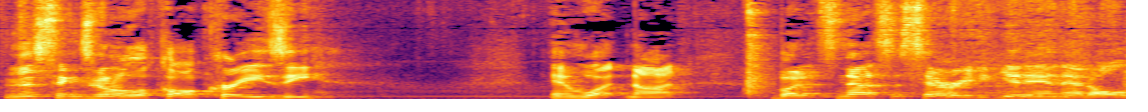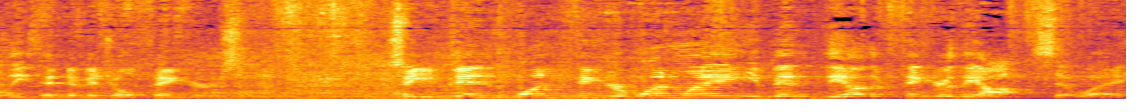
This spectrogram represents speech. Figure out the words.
And this thing's going to look all crazy and whatnot. But it's necessary to get in at all these individual fingers. So you bend one finger one way, you bend the other finger the opposite way.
